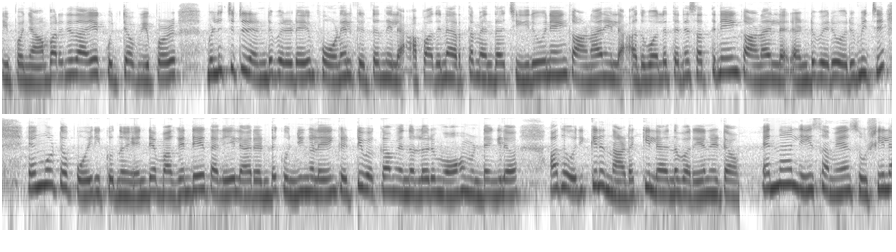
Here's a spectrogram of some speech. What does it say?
ഇപ്പോൾ ഞാൻ പറഞ്ഞതായ കുറ്റം. ഇപ്പോൾ വിളിച്ചിട്ട് രണ്ടുപേരുടെയും ഫോണിൽ കിട്ടുന്നില്ല. അപ്പോൾ അതിനർത്ഥം എന്താ? ചീരുവിനെയും കാണാനില്ല. അതുപോലെ തന്നെ സത്തിനെയും കാണാനില്ല. രണ്ടുപേരും ഒരുമിച്ച് എങ്ങോട്ടോ പോയിരിക്കുന്നു. എന്റെ മകന്റെ തലയിൽ ആ രണ്ട് കുഞ്ഞുങ്ങളെയും കെട്ടിവെക്കാം എന്നുള്ളൊരു മോഹമുണ്ടെങ്കിലോ? അത് ഒരിക്കലും നടക്കില്ല എന്ന് പറയാൻ എന്നാൽ ഈ സമയം സുശീല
